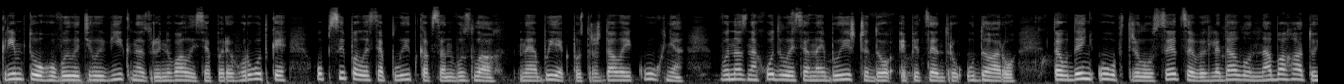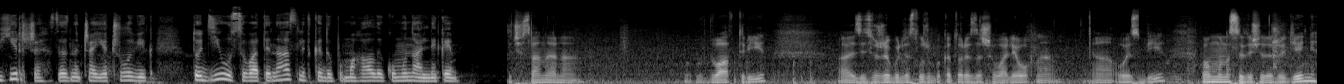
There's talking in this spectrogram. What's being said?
Крім того, вилетіли вікна, зруйнувалися перегородки, обсипалася плитка в санвузлах. Неабияк постраждала й кухня. Вона знаходилася найближче до епіцентру удару. Та у день обстрілу все це виглядало набагато гірше, зазначає чоловік. Тоді усувати наслідки допомагали комунальники. Часа, наверное, в 2-3. Здесь уже были службы, которые зашивали окна а, ОСБ. По-моему, на следующий даже день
